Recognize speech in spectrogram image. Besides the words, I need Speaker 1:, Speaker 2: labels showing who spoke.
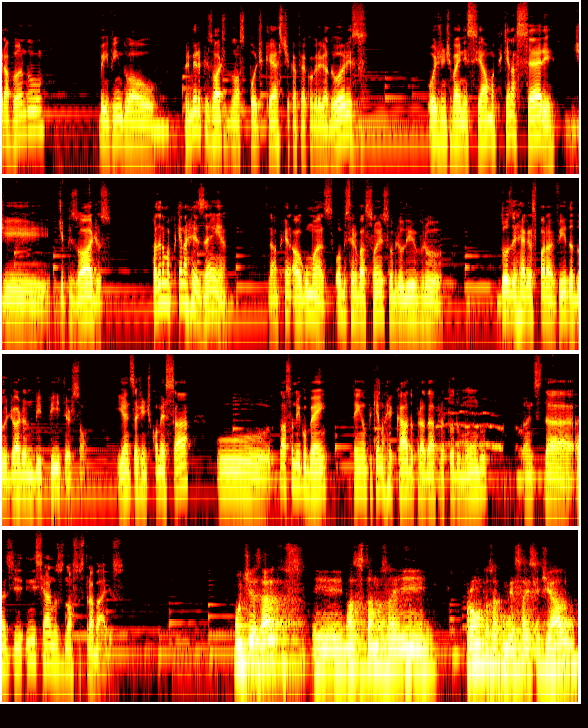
Speaker 1: Gravando, bem-vindo ao primeiro episódio do nosso podcast Café com Agregadores. Hoje a gente vai iniciar uma pequena série de, de episódios, fazendo uma pequena resenha, né, pequena, algumas observações sobre o livro 12 Regras para a Vida, do Jordan B. Peterson. E antes da gente começar, o nosso amigo Ben tem um pequeno recado para dar para todo mundo antes, da, antes de iniciarmos os nossos trabalhos.
Speaker 2: Bom dia, Zaratos. E nós estamos aí prontos a começar esse diálogo.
